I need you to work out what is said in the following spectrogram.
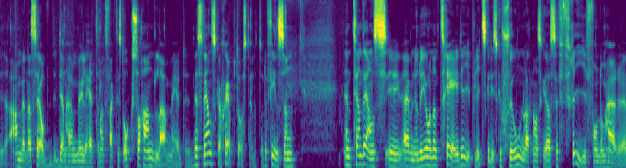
eh, använda sig av den här möjligheten att faktiskt också handla med, med svenska skepp då istället. Och det finns en en tendens även under Johan III i politiska diskussioner att man ska göra sig fri från de här eh,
